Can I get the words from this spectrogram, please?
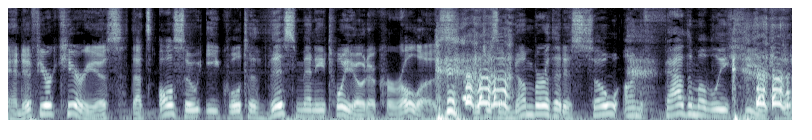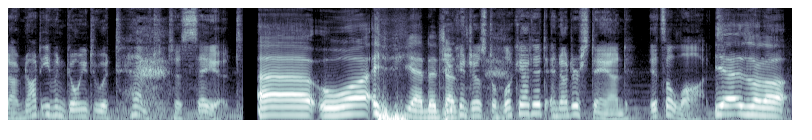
And if you're curious, that's also equal to this many Toyota Corollas, which is a number that is so unfathomably huge that I'm not even going to attempt to say it. Uh what yeah, no You can just look at it and understand it's a lot. Yeah, it's a lot.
